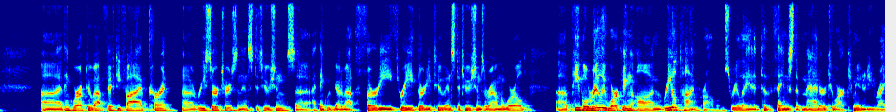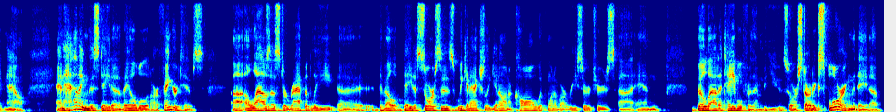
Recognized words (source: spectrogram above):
uh, I think we're up to about 55 current uh, researchers and institutions. Uh, I think we've got about 33, 32 institutions around the world. Uh, people really working on real-time problems related to the things that matter to our community right now. And having this data available at our fingertips uh, allows us to rapidly uh, develop data sources. We can actually get on a call with one of our researchers and build out a table for them to use or start exploring the data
